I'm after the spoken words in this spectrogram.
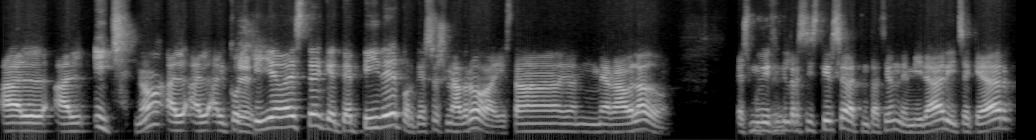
al, al itch, ¿no? Al, al, cosquilleo este que te pide, porque eso es una droga y está mega hablado. Es muy difícil resistirse a la tentación de mirar y chequear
